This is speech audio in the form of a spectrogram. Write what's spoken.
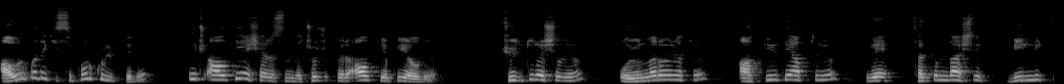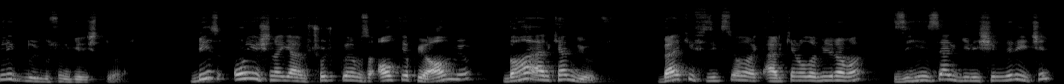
Avrupa'daki spor kulüpleri 3-6 yaş arasında çocukları altyapıya alıyor. Kültür aşılıyor, oyunlar oynatıyor, aktivite yaptırıyor ve takımdaşlık, birliktelik duygusunu geliştiriyorlar. Biz 10 yaşına gelmiş çocuklarımızı altyapıya almıyor, daha erken diyoruz. Belki fiziksel olarak erken olabilir ama zihinsel gelişimleri için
